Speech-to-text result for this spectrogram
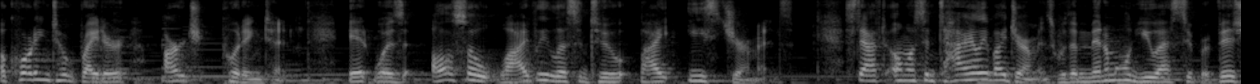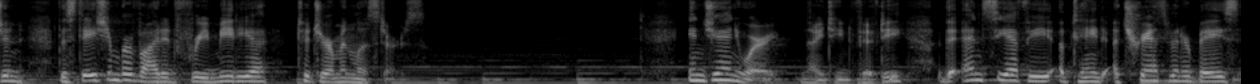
According to writer Arch Puddington, it was also widely listened to by East Germans. Staffed almost entirely by Germans with a minimal U.S. supervision, the station provided free media to German listeners. In January 1950, the NCFE obtained a transmitter base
